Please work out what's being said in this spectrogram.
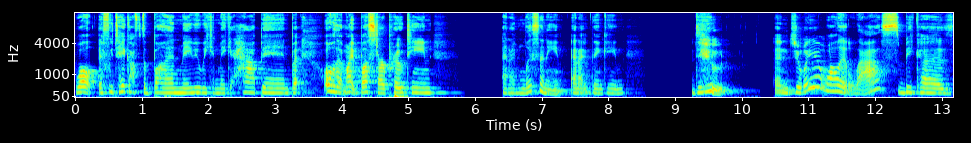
well, if we take off the bun, maybe we can make it happen. But oh, that might bust our protein. And I'm listening and I'm thinking, dude, enjoy it while it lasts because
